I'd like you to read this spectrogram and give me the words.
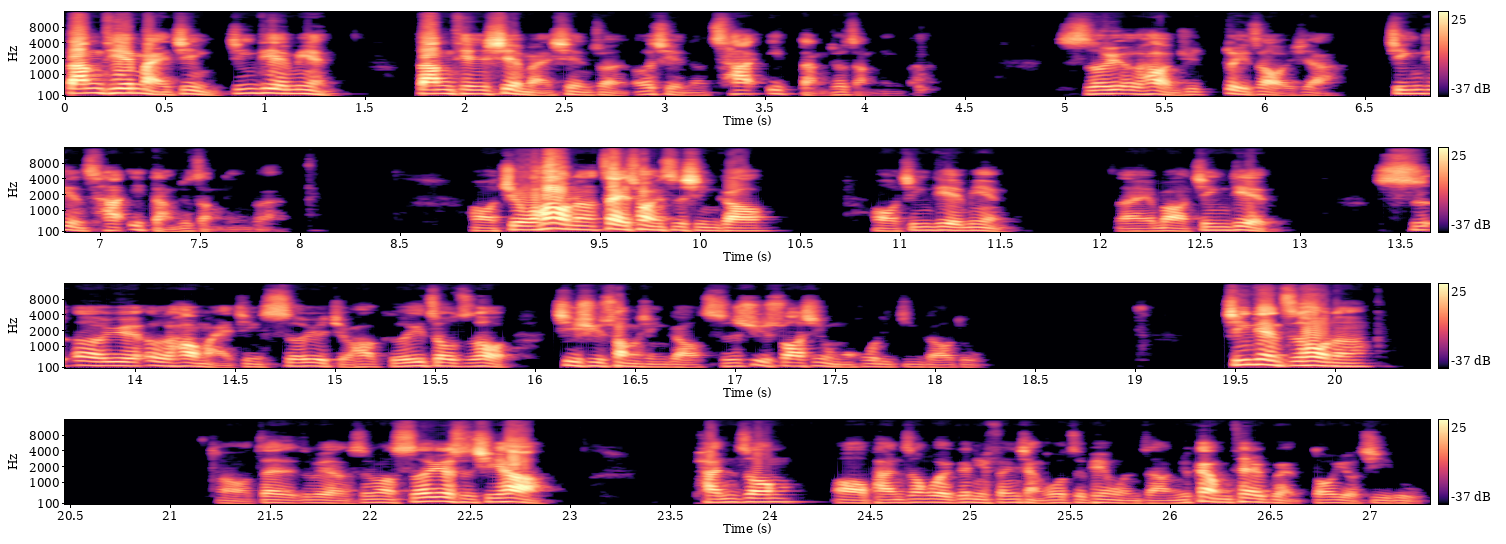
当天买进金店面，当天现买现赚，而且呢差一档就涨停板。十二月二号你去对照一下，金店差一档就涨停板。哦，九号呢再创一次新高哦。金店面来有没有？金店十二月二号买进，十二月九号隔一周之后继续创新高，持续刷新我们获利金高度。金店之后呢？哦，在这边什么？十二月十七号盘中哦，盘中我也跟你分享过这篇文章，你看我们 Telegram 都有记录，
